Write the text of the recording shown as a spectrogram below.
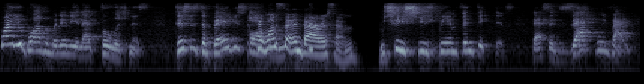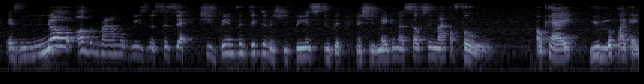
Why are you bothering with any of that foolishness? This is the baby's fault. She wants to embarrass him. She's she's being vindictive. That's exactly right. There's no other rhyme or reason since that she's being vindictive and she's being stupid and she's making herself seem like a fool. Okay? You look like a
